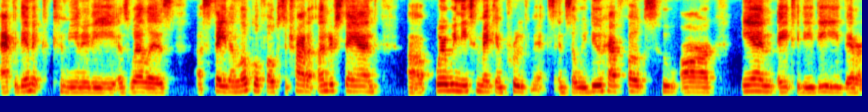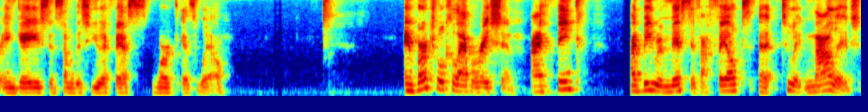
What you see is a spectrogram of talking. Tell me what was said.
academic community as well as uh, state and local folks to try to understand uh, where we need to make improvements. And so we do have folks who are in ATDD that are engaged in some of this UFS work as well. And virtual collaboration. I think I'd be remiss if I failed uh, to acknowledge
